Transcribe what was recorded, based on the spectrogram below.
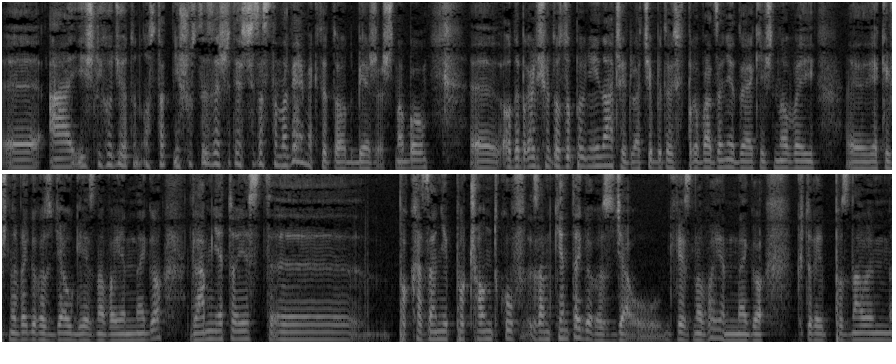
E, a jeśli chodzi o ten ostatni szósty zeszyt, ja się zastanawiałem, jak ty to odbierzesz, no bo e, odebraliśmy to zupełnie inaczej. Dla ciebie to jest wprowadzenie do jakiejś nowej, jakiegoś nowego rozdziału gwiezdnowojennego. Dla mnie to jest pokazanie początków zamkniętego rozdziału gwiezdnowojennego, który poznałem,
